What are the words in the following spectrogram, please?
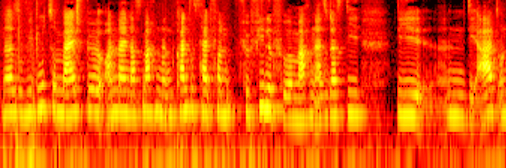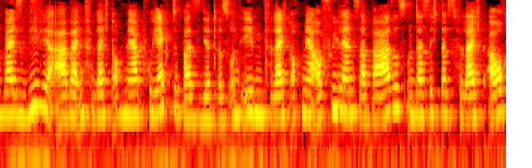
ne, so wie du zum Beispiel, online das machen, dann kannst du es halt von, für viele Firmen machen. Also dass die, die, die Art und Weise, wie wir arbeiten, vielleicht auch mehr projektebasiert ist und eben vielleicht auch mehr auf Freelancer-Basis und dass sich das vielleicht auch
